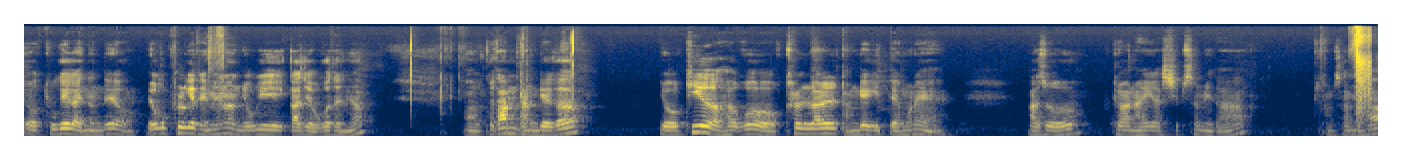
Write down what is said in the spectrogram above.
요 두 개가 있는데요. 요거 풀게 되면은 여기까지 오거든요. 어, 그 다음 단계가 요 기어하고 칼날 단계이기 때문에 아주 교환하기가 쉽습니다. 감사합니다.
